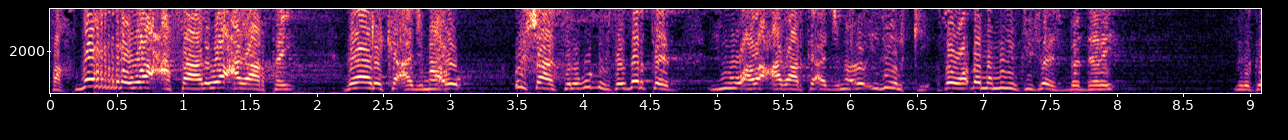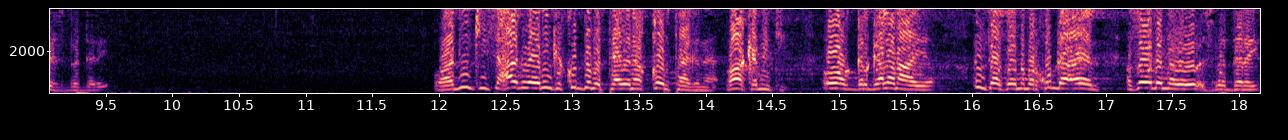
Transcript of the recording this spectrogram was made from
Fakhdara waa casaaday waa cagaartay. Dalika ajmacu ushaasi lagu dhuftay darteed yuu ada cagaartay ajmacu ideelkii isagoo dhanna midabkiisa isbedelay midabka isbedelay waa ninkii saxaabiga ninka ku daba taagnaa qoob taagnaa. Waa ka ninkii. Oo galgalanaayo. Intaasoo namar ku dhaceen isagoo dhanna waa isbedelay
